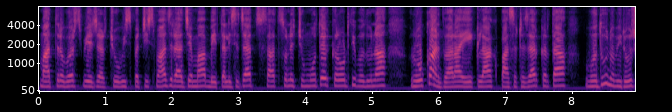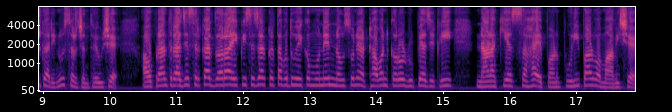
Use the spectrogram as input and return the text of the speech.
માત્ર વર્ષ બે હજાર ચોવીસ પચીસમાં જ રાજ્યમાં બેતાલીસ હજાર સાતસો ને ચુમ્મોતેર કરોડથી વધુના રોકાણ દ્વારા એક લાખ પાસઠ હજાર કરતાં વધુ નવી રોજગારીનું સર્જન થયું છે. આ ઉપરાંત રાજ્ય સરકાર દ્વારા એકવીસ હજાર કરતાં વધુ એકમોને નવસો અઠ્ઠાવન કરોડ રૂપિયા જેટલી નાણાકીય સહાય પણ પૂરી પાડવામાં આવી છે.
